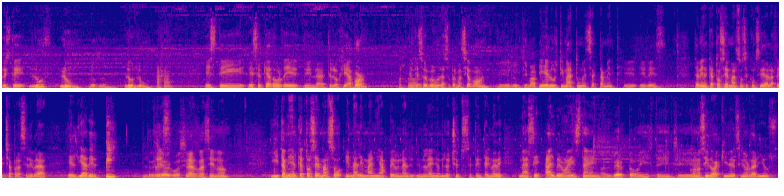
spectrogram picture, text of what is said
este, Ludlum. Ludlum. Ludlum, ajá. Este, es el creador de, de la trilogía Born el que sobró la supremacía Born. Y el ultimátum. Y el ultimátum, exactamente, e, él, es. También el 14 de marzo se considera la fecha para celebrar el Día del Pi. El algo, así. algo así, ¿no? Y también el 14 de marzo en Alemania, pero en, en, el año 1879, nace Albert Einstein. Alberto Einstein, sí. Conocido aquí del señor Darius.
